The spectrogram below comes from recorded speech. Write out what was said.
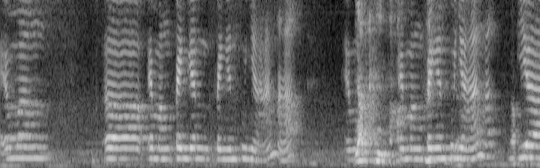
emang eh, emang pengen pengen punya anak. Emang Yakin? emang pengen punya anak. Yakin, ya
